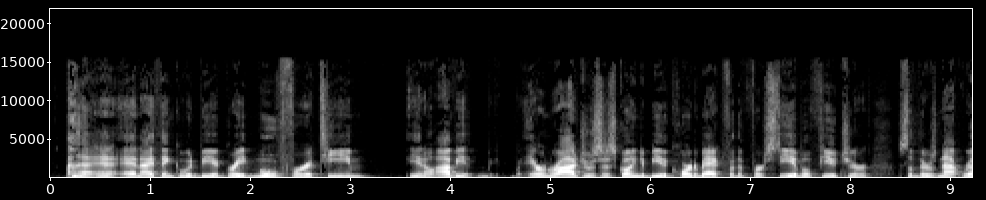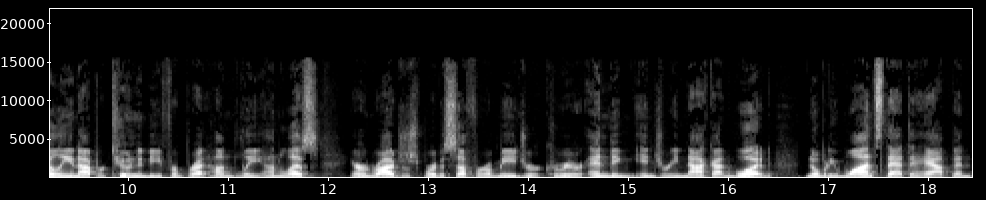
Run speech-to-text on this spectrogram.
and, and I think it would be a great move for a team. You know, obviously, Aaron Rodgers is going to be the quarterback for the foreseeable future, so there's not really an opportunity for Brett Hundley unless Aaron Rodgers were to suffer a major career-ending injury. Knock on wood. Nobody wants that to happen.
